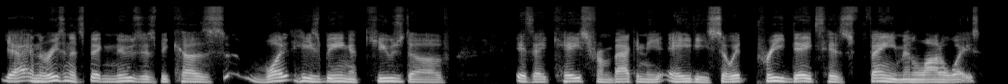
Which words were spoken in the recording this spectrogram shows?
yeah, and the reason it's big news is because what he's being accused of is a case from back in the 80s. So it predates his fame in a lot of ways.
